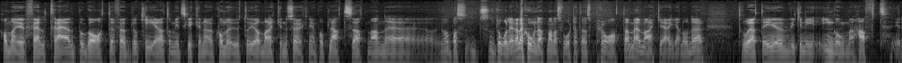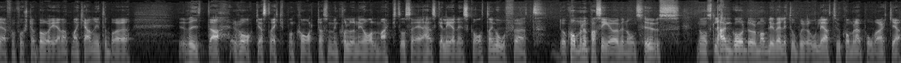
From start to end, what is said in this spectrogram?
har man ju fällt träd på gator för att blockera att de inte ska kunna komma ut och göra markundersökningar på plats. Så att man eh, har så dålig relation att man har svårt att ens prata med markägaren. Och där tror jag att det är ju vilken ingång man haft i det från första början. Att man kan inte bara rita raka streck på en karta som en kolonialmakt och säga här ska ledningsgatan gå för att då kommer den passera över någons hus, någons laggård och man blir väldigt orolig att hur kommer det här påverka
